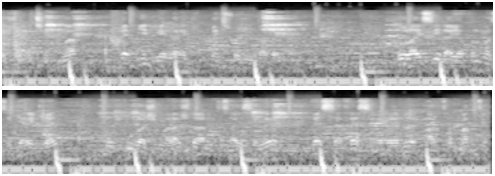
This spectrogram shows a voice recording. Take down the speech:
dışarı çıkmak ve bir yerlere gitmek zorundadır. Dolayısıyla yapılması gereken toplu ulaşım araçlarının sayısını ve sefer sayılarını artırmaktır.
